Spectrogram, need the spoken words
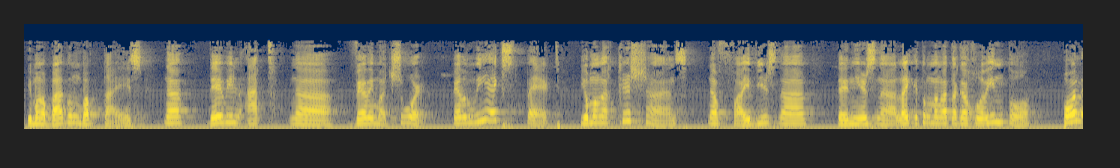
yung mga bagong baptized, na they will act na very mature. Pero we expect yung mga Christians na 5 years na, 10 years na, like itong mga taga-Corinto, Paul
